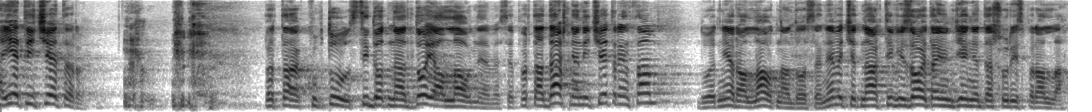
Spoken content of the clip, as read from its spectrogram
Ajeti qeter për ta kuptu si do të na dojë Allahu neve, se për ta dash një njëri tjetrin thamë, duhet njerë Allahu të na dojë neve që të na aktivizohet ajo ndjenjë e dashurisë për Allah.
